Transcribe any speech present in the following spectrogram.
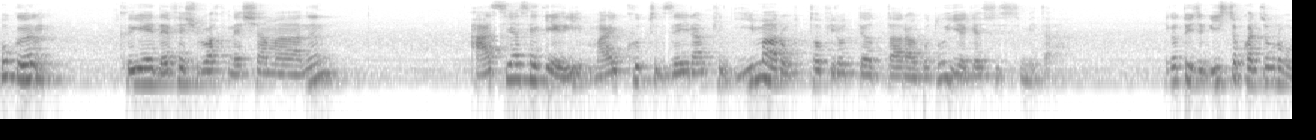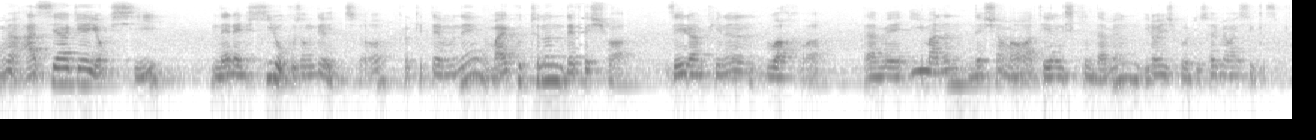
혹은 그의 네페슈르악 네샤마는 아시아 세계의 말쿠트 제이란핀 이마로부터 비롯되었다라고도 이야기할 수 있습니다. 이것도 이제 미시적 관점으로 보면 아시아계 역시 네렌 히로 구성되어 있죠. 그렇기 때문에 말쿠트는 네페슈와 제이란핀은 루아흐와 그 다음에 이마는 네샤마와 대응시킨다면 이런 식으로도 설명할 수 있겠습니다.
